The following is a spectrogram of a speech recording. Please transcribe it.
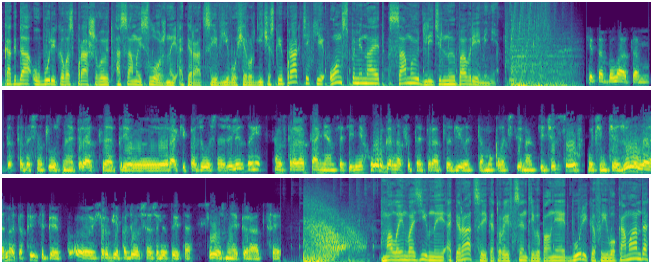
Когда у Бурикова спрашивают о самой сложной операции в его хирургической практике, он вспоминает самую длительную по времени – это была там достаточно сложная операция при э, раке поджелудочной железы, там, с прорастанием соседних органов. Эта операция длилась там около 14 часов, очень тяжелая. Но это, в принципе, э, хирургия поджелудочной железы – это сложная операция. Малоинвазивные операции, которые в центре выполняет Буриков и его команда,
